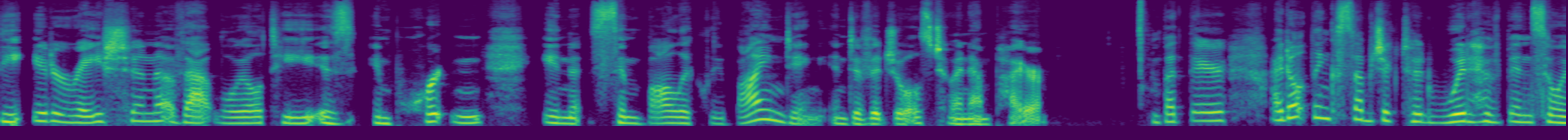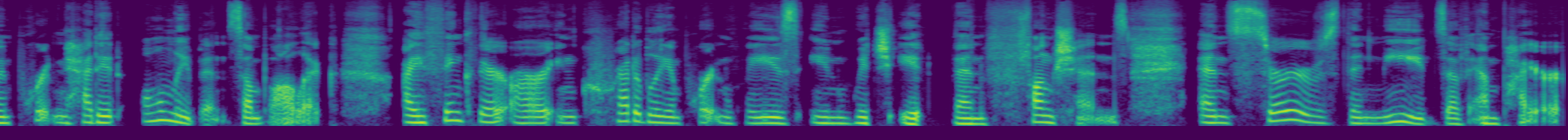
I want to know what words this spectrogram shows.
The iteration of that loyalty is important in symbolically binding individuals to an empire. But there, I don't think subjecthood would have been so important had it only been symbolic. I think there are incredibly important ways in which it then functions and serves the needs of empire.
